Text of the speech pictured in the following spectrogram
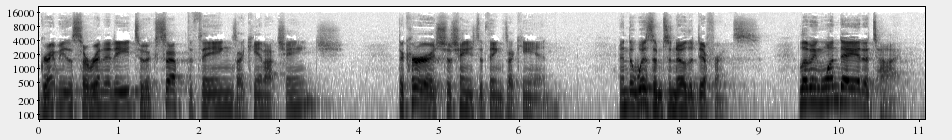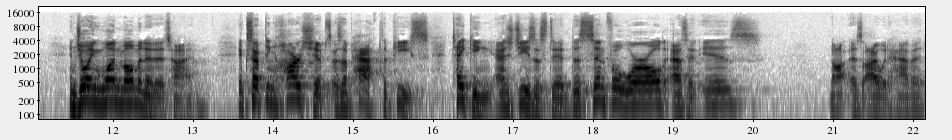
Grant me the serenity to accept the things I cannot change, the courage to change the things I can, and the wisdom to know the difference. Living one day at a time, enjoying one moment at a time, accepting hardships as a path to peace, taking, as Jesus did, this sinful world as it is, not as I would have it,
